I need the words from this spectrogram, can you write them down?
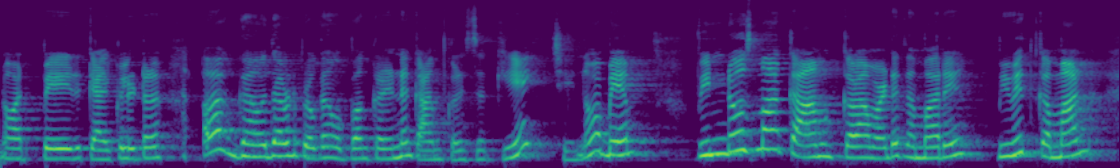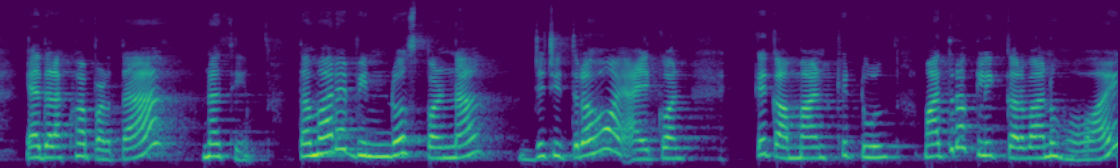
નોટપેડ કેલ્ક્યુલેટર આવા ઘણા બધા આપણે પ્રોગ્રામ ઓપન કરીને કામ કરી શકીએ છીએ. નંબર બે વિન્ડોઝમાં કામ કરવા માટે તમારે વિવિધ કમાન્ડ યાદ રાખવા પડતા નથી. તમારે વિન્ડોઝ પરના જે ચિત્ર હોય, આઇકોન કે કમાન્ડ કે ટૂલ માત્ર ક્લિક કરવાનું હોય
